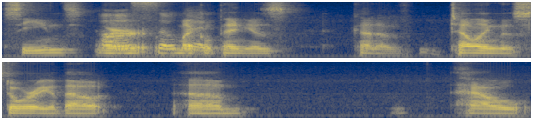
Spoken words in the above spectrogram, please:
scenes Oh, where so Michael good. Pena's kind of telling this story about um, how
